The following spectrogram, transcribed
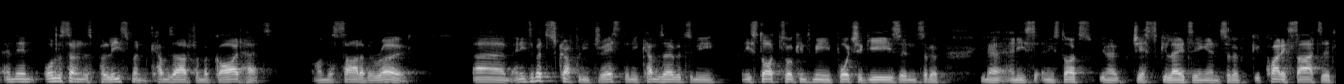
And then all of a sudden, this policeman comes out from a guard hut on the side of the road, um, and he's a bit scruffily dressed, and he comes over to me and he starts talking to me in Portuguese and sort of, you know, and he and he starts, you know, gesticulating and sort of quite excited.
